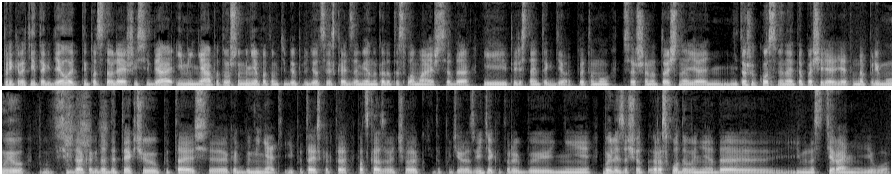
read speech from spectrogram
прекрати так делать, ты подставляешь и себя, и меня, потому что мне потом тебе придется искать замену, когда ты сломаешься, да, и перестань так делать. Поэтому совершенно точно я не то, что косвенно это поощряю, я это напрямую всегда, когда детекчу, пытаюсь э, как бы менять и пытаюсь как-то подсказывать человеку какие-то пути развития, которые бы не были за счет расходования, да, именно стирания его.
